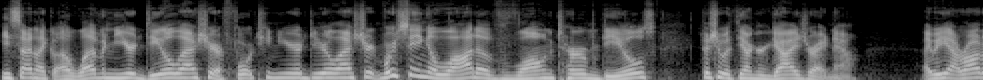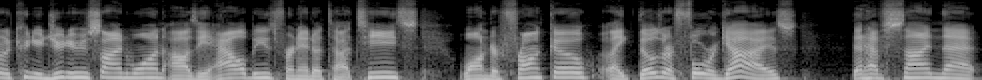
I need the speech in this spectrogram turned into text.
he signed like an 11 year deal last year, a 14 year deal last year. We're seeing a lot of long term deals, especially with younger guys right now. Mean, we got Ronald Acuna Jr. who signed one, Ozzie Albies, Fernando Tatis, Wander Franco. Like those are four guys that have signed that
